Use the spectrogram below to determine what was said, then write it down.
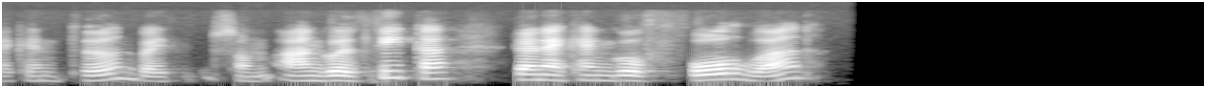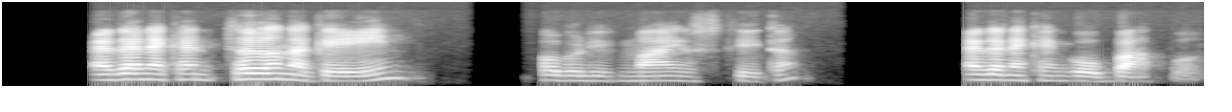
I can turn by some angle theta then I can go forward. And then I can turn again, probably minus theta. And then I can go backwards,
